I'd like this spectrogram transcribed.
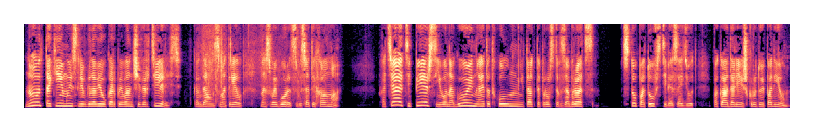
Но такие мысли в голове у Карпа Ивановича вертелись, когда он смотрел на свой город с высоты холма. Хотя теперь с его ногой на этот холм не так-то просто взобраться. Сто потов с тебя сойдет, пока одолеешь крутой подъем.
